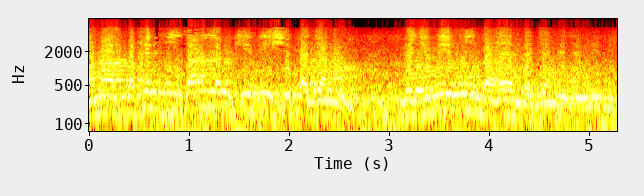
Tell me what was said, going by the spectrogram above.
نماز پخیر مونږ ځان لم کې دي شي په جمع د جمعې مونږ بغیر د جمع نه نه دي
